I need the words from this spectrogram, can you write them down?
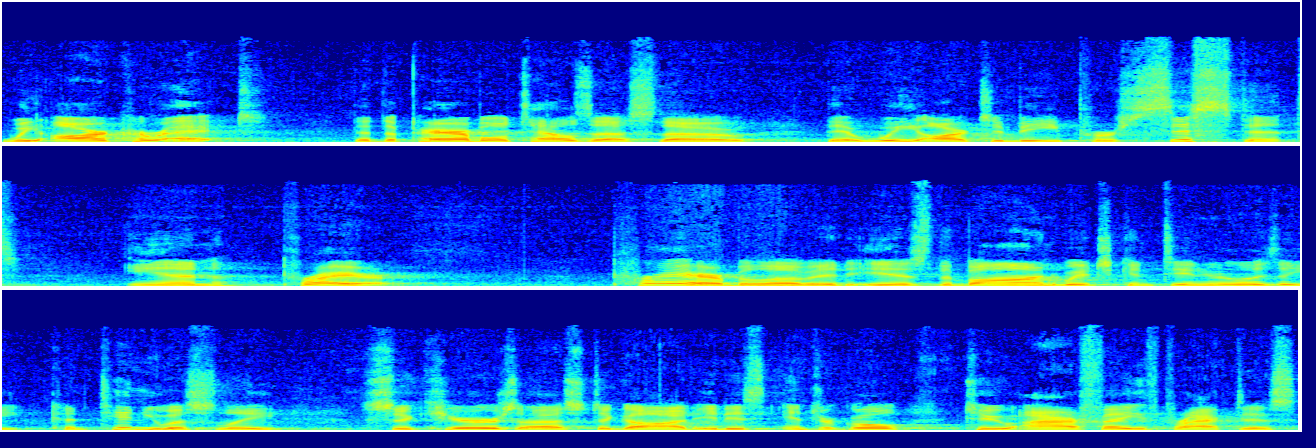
We are correct that the parable tells us, though, that we are to be persistent in prayer. Prayer, beloved, is the bond which continuously, continuously secures us to God. It is integral to our faith practice.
